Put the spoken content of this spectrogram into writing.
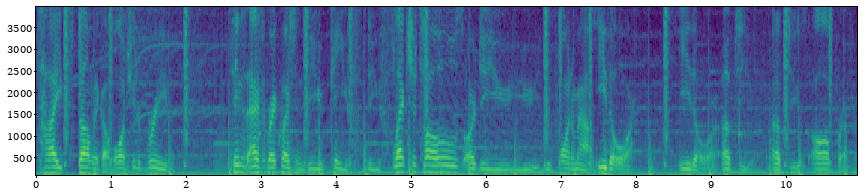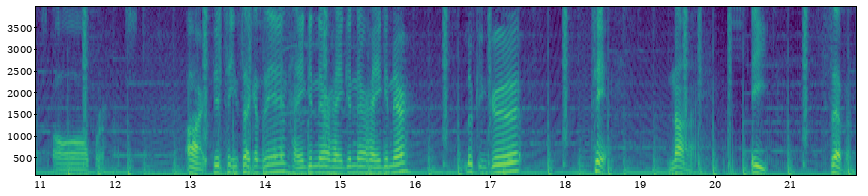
Tight stomach. I want you to breathe. Tina's asking a great question. Do you can you do you flex your toes or do you you, you point them out? Either or. Either or. Up to you. Up to you. It's all preference. All preference. All right, 15 seconds in. Hang in there, hang in there, hang in there. Looking good. 10, 9, 8, 7,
